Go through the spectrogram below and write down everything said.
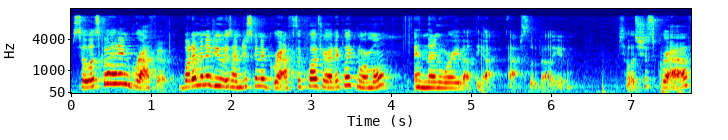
So let's go ahead and graph it. What I'm going to do is I'm just going to graph the quadratic like normal, and then worry about the absolute value. So let's just graph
